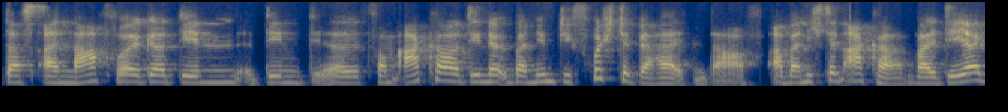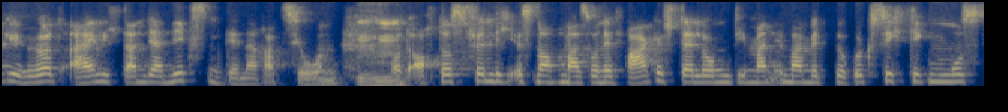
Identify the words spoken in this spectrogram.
dass ein Nachfolger den, den der vom Acker, den er übernimmt, die Früchte behalten darf, aber nicht den Acker, weil der gehört eigentlich dann der nächsten Generation. Mhm. Und auch das finde ich ist nochmal so eine Fragestellung, die man immer mit berücksichtigen muss.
